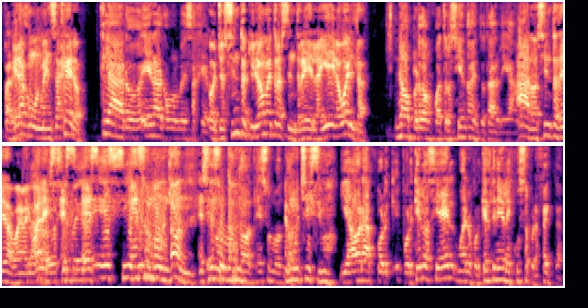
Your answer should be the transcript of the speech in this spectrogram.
Para Era como un mensajero. Claro, era como un mensajero. 800 kilómetros entre la ida y la vuelta. No, perdón, 400 en total, digamos. Ah, 200 de ida. Bueno, igual es, 200 es, es, es- sí, es es un montón. Es, un montón. es un Es montón. muchísimo. Y ahora, ¿por qué, por qué lo hacía él? Bueno, porque él tenía la excusa perfecta.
